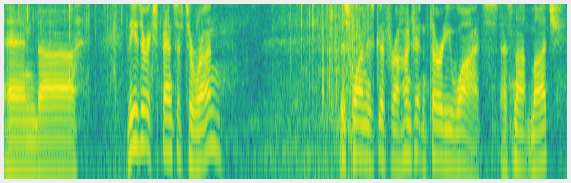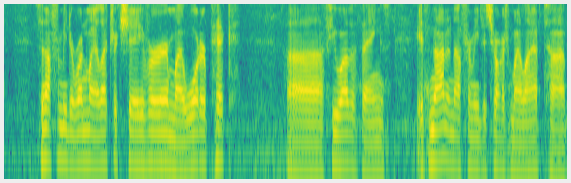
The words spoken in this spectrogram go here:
and uh, these are expensive to run. This one is good for 130 watts. That's not much. It's enough for me to run my electric shaver, my water pick, uh, a few other things. It's not enough for me to charge my laptop.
